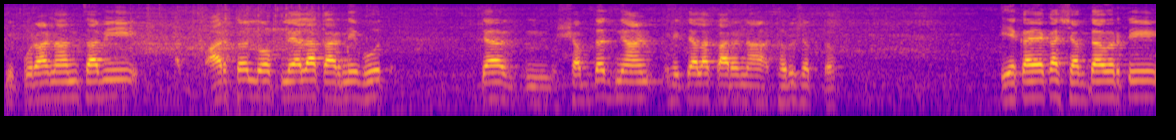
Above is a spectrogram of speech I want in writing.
की पुराणांचा बी अर्थ लोपल्याला कारणीभूत त्या शब्दज्ञान हे त्याला कारण ठरू शकतं. एका एका शब्दावरती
